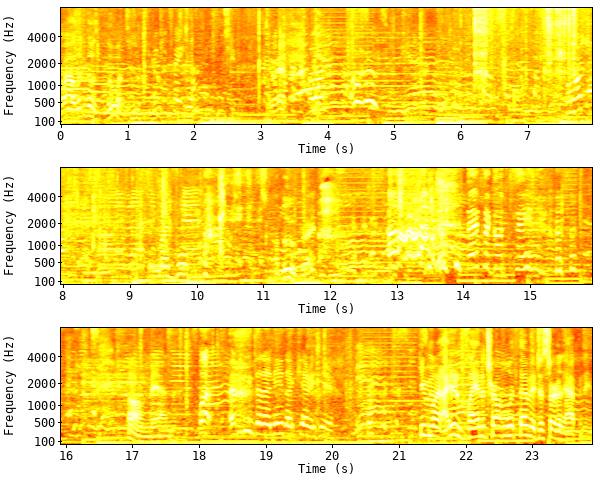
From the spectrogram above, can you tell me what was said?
Wow, look at those blue ones. Hola. My boob. A boob, right? That's a good scene. oh man. But everything that I need, I carry here. Keep in mind, I didn't plan to travel with them. It just started happening.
